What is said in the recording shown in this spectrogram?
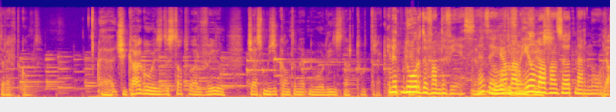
terechtkomt. Uh, Chicago is de stad waar veel jazzmuzikanten uit New Orleans naartoe trekken. In het noorden van de VS. Hè? Zij gaan dan helemaal van zuid naar noord. Ja.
